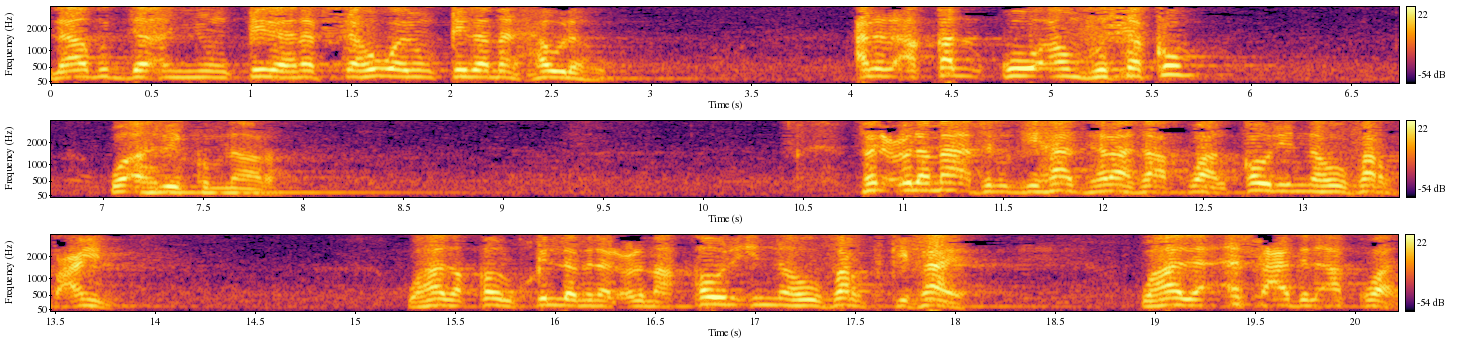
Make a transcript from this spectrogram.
لا بد أن ينقذ نفسه وينقذ من حوله. على الأقل قوا أنفسكم وأهليكم نارا. فالعلماء في الجهاد ثلاثة أقوال. قول إنه فرض عين. وهذا قول قلة من العلماء. قول إنه فرض كفاية. وهذا أسعد الأقوال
